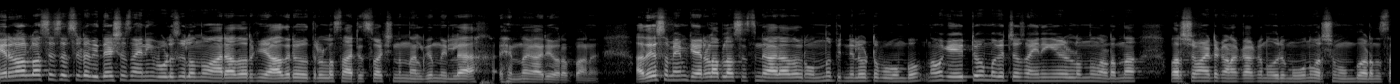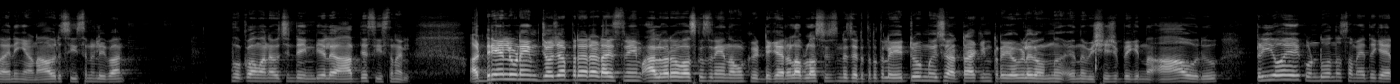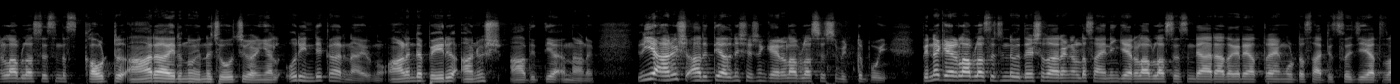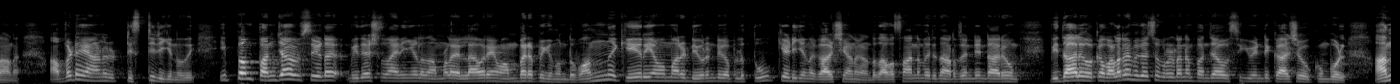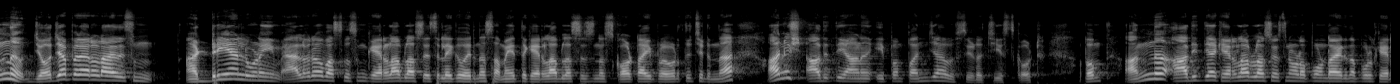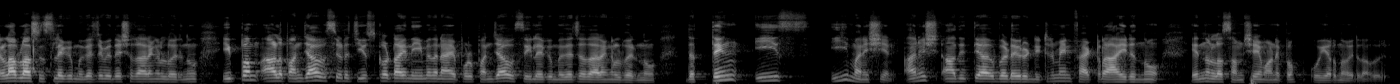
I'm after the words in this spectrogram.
Kerala Blasters F സിയുടെ വിദേശ signing പോളിസികളൊന്നും ആരാധകർക്ക് യാതൊരു വിധത്തിലുള്ള സാറ്റിസ്ഫാക്ഷനും നൽകുന്നില്ല എന്ന കാര്യം ഉറപ്പാണ്. അതേസമയം കേരള ബ്ലാസ്റ്റേഴ്സിന്റെ ആരാധകർ ഒന്ന് പിന്നിലോട്ട് പോകുമ്പോൾ നമുക്ക് ഏറ്റവും മികച്ച സൈനികളിലൊന്ന് നടന്ന വർഷമായിട്ട് കണക്കാക്കുന്ന ഒരു മൂന്ന് വർഷം മുമ്പ് നടന്ന സൈനിങ് ആണ് ആ ഒരു സീസണിൽ ഇവാൻ ഫുക്കോ മനോജിന്റെ ഇന്ത്യയിലെ ആദ്യ സീസണിൽ. അഡ്രിയൻ ലൂണയും ജോജ പെരേര ഡൈസിനെയും ആൽവറോ വാസ്കസിനെയും നമുക്ക് കിട്ടി. കേരള ബ്ലാസ്റ്റേഴ്സിന്റെ ചരിത്രത്തിലെ ഏറ്റവും മികച്ച അറ്റാക്കിംഗ് ട്രയോകളിൽ ഒന്ന് എന്ന് വിശേഷിപ്പിക്കുന്ന ആ ഒരു ട്രിയോയെ കൊണ്ടുവന്ന സമയത്ത് കേരള ബ്ലാസ്റ്റേഴ്സിന്റെ സ്കൗട്ട് ആരായിരുന്നു എന്ന് ചോദിച്ചു കഴിഞ്ഞാൽ ഒരു ഇന്ത്യക്കാരനായിരുന്നു. ആളിന്റെ പേര് അനുഷ് ആദിത്യ എന്നാണ്. ഈ അനുഷ് ആദിത്യ അതിനുശേഷം കേരള ബ്ലാസ്റ്റേഴ്സ് വിട്ടുപോയി. പിന്നെ കേരള ബ്ലാസ്റ്റേഴ്സിന്റെ വിദേശ താരങ്ങളുടെ സൈനിങ് കേരള ബ്ലാസ്റ്റേഴ്സിന്റെ ആരാധകരെ അത്ര അങ്ങോട്ട് സാറ്റിസ്ഫൈ ചെയ്യാത്തതാണ്. അവിടെയാണ് ഒരു ട്വിസ്റ്റ് ഇരിക്കുന്നത്. ഇപ്പം പഞ്ചാബ് എഫ് സിയുടെ വിദേശ സൈനികൾ നമ്മളെ എല്ലാവരെയും അമ്പരപ്പിക്കുന്നുണ്ട്. വന്ന് കേറിയമ്മമാർ ഡ്യൂറന്റ് കപ്പിൽ തൂക്കിയടിക്കുന്ന കാഴ്ചയാണ് കണ്ടത്. അവസാനം വരുന്ന അർജന്റീൻ താരവും വിദാലും ഒക്കെ വളരെ മികച്ച പ്രകടനം പഞ്ചാബ് എഫ് സിക്ക് വേണ്ടി കാഴ്ചവെക്കുമ്പോൾ അന്ന് ജോജ പെരേറഡായസും അഡ്രിയാൻ ലൂണയും ആൽവറോ വാസ്കസും കേരള ബ്ലാസ്റ്റേഴ്സിലേക്ക് വരുന്ന സമയത്ത് കേരള ബ്ലാസ്റ്റേഴ്സിന്റെ സ്കോട്ടായി പ്രവർത്തിച്ചിരുന്ന അനുഷ് ആദിത്യയാണ് ഇപ്പം പഞ്ചാബ് എഫ് സിയുടെ ചീഫ് സ്കോട്ട്. അപ്പം അന്ന് ആദിത്യ കേരള ബ്ലാസ്റ്റേഴ്സിനോടൊപ്പം ഉണ്ടായിരുന്നപ്പോൾ കേരള ബ്ലാസ്റ്റേഴ്സിലേക്ക് മികച്ച വിദേശ താരങ്ങൾ വരുന്നു. ഇപ്പം ആൾ പഞ്ചാബ് എഫ് സിയുടെ ചീഫ് സ്കോട്ടായി നിയമിതനായപ്പോൾ പഞ്ചാബ് എഫ് സിയിലേക്ക് മികച്ച താരങ്ങൾ വരുന്നു. ദ തിങ് ഈസ് ഈ മനുഷ്യൻ അനുഷ് ആദിത്യ ഇവിടെ ഒരു ഡിറ്റർമൈൻ ഫാക്ടർ ആയിരുന്നു എന്നുള്ള സംശയമാണ് ഇപ്പം ഉയർന്നു വരുന്നത്.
